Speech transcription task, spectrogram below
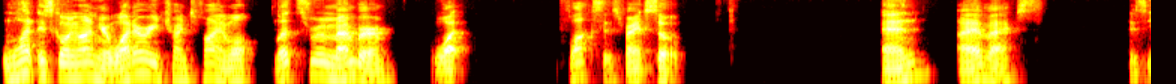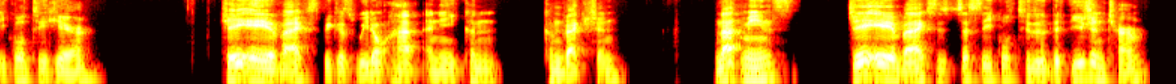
what is going on here? What are we trying to find? Well, let's remember what flux is, right? So n i of x is equal to here ja of x because we don't have any con convection. And that means ja of x is just equal to the diffusion term.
